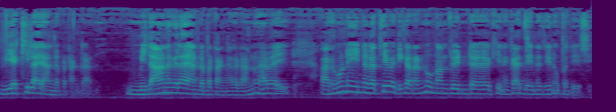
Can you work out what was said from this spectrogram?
වියකිලා යන්න පටන් ගන්නවා. මිලාන වෙලා යන්න පටන් අර ගන්නවා. හැබැයි අරමුණේ ඉන්න ගතිය වැඩි කරන්න උනන්දු වෙන්න කියන එකයි දෙන්න තියෙන උපදේශය.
